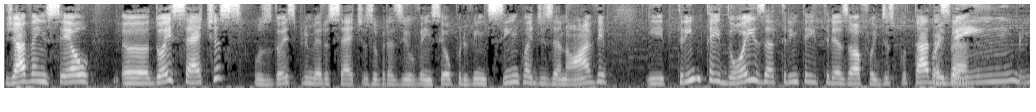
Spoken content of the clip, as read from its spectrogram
Já venceu ah, dois sets. Os dois primeiros sets o Brasil venceu por 25 a 19 e 32 a 33. Ó, foi disputado Foi essa. bem, bem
